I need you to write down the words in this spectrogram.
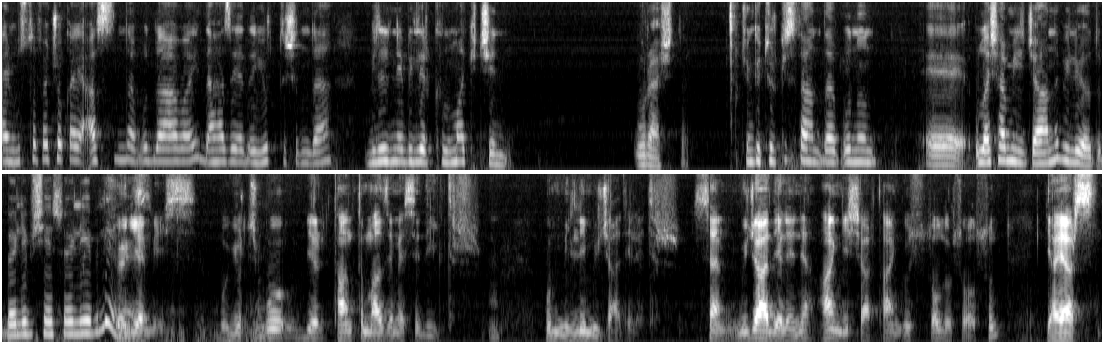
Yani Mustafa Çokay aslında bu davayı daha ziyade yurt dışında bilinebilir kılmak için uğraştı. Çünkü Türkistan'da bunun e, ulaşamayacağını biliyordu. Böyle bir şey söyleyebilir miyiz? Söyleyemeyiz. Bu yurt bu bir tanıtım malzemesi değildir. Bu milli mücadeledir. Sen mücadeleni hangi şart, hangi husus olursa olsun yayarsın.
